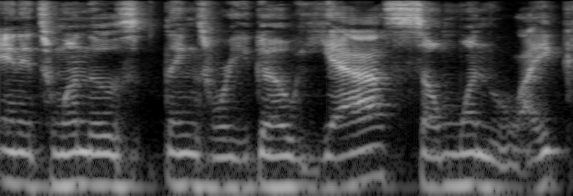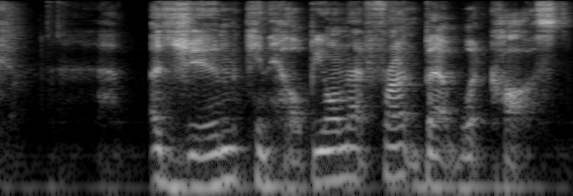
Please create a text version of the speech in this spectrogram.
And it's one of those things where you go, yeah, someone like a Jim can help you on that front, but at what cost?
